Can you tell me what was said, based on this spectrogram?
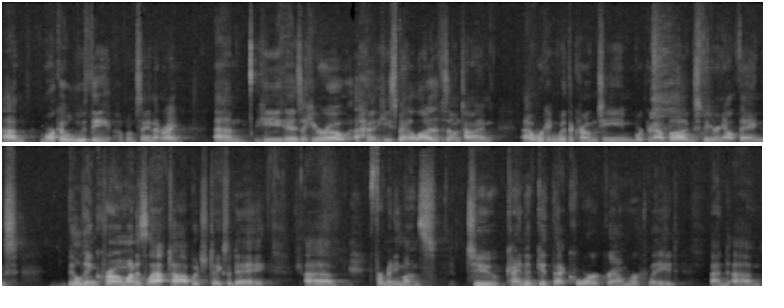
Um, Marco Lüthy, I hope I'm saying that right. Um, he is a hero. Uh, he spent a lot of his own time uh, working with the Chrome team, working out bugs, figuring out things, building Chrome on his laptop, which takes a day, uh, for many months, to kind of get that core groundwork laid and um,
